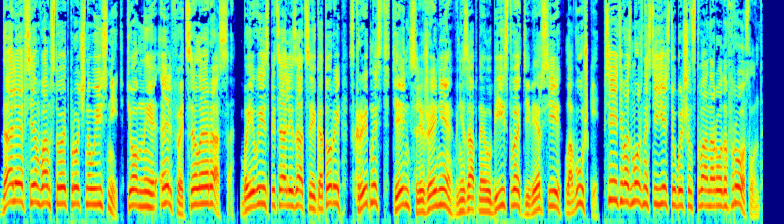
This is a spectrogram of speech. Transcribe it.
Далее всем вам стоит прочно уяснить. Темные эльфы — целая раса, боевые специализации которой — скрытность, тень, слежение, внезапное убийство, диверсии, ловушки. Все эти возможности есть у большинства народов Росланд,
